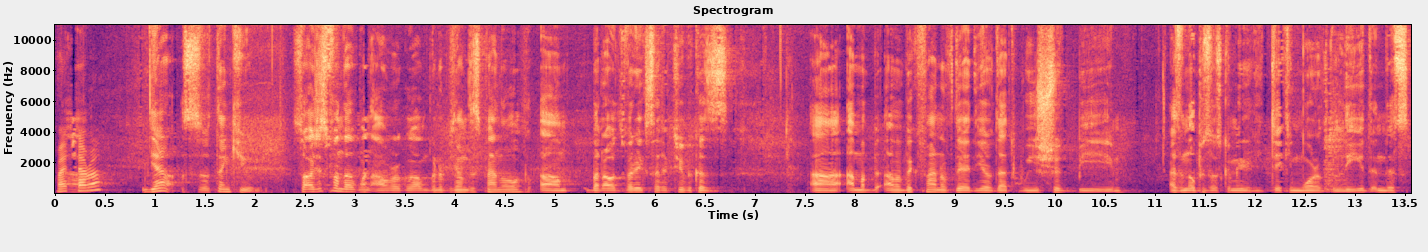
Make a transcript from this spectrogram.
Right, uh, Tara? Yeah, so thank you. So I just found out one hour ago I'm going to be on this panel, um, but I was very excited too because uh, I'm, a, I'm a big fan of the idea that we should be, as an open source community, taking more of the lead in this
